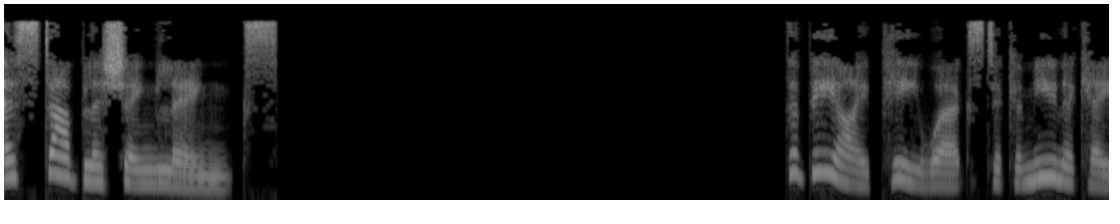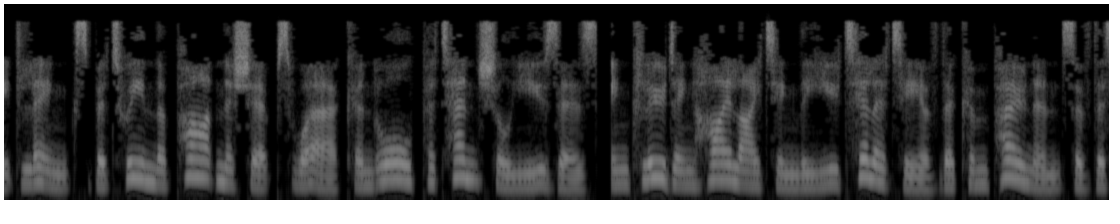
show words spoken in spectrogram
Establishing links. The BIP works to communicate links between the partnership's work and all potential users, including highlighting the utility of the components of the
